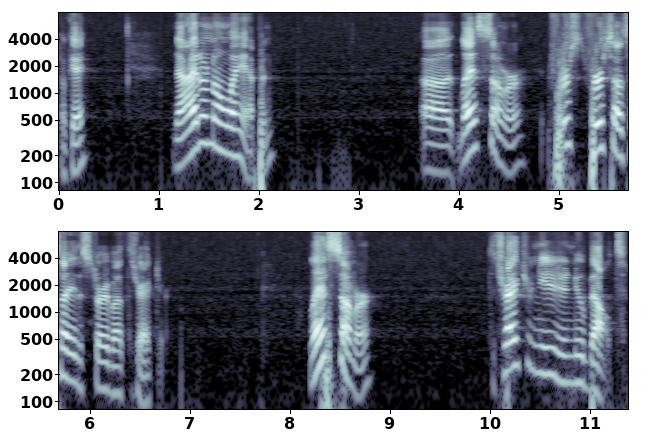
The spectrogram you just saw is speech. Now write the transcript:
okay? Now I don't know what happened. Uh, last summer, first, first I'll tell you the story about the tractor. Last summer, the tractor needed a new belt,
